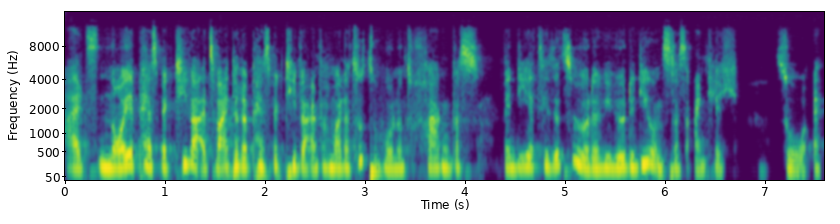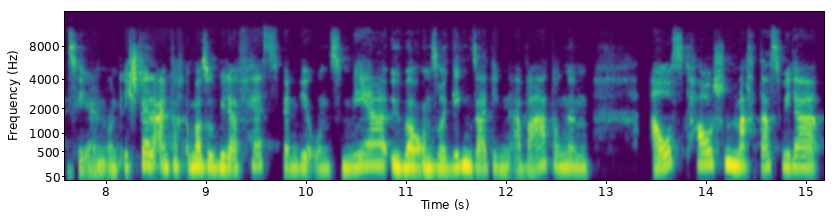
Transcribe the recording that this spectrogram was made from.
als neue Perspektive, als weitere Perspektive einfach mal dazu zu holen und zu fragen, was, wenn die jetzt hier sitzen würde, wie würde die uns das eigentlich so erzählen? Und ich stelle einfach immer so wieder fest, wenn wir uns mehr über unsere gegenseitigen Erwartungen austauschen, macht das wieder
